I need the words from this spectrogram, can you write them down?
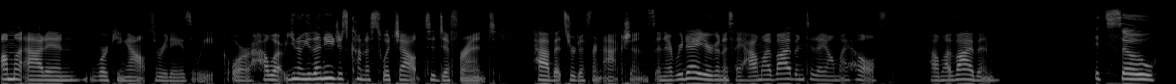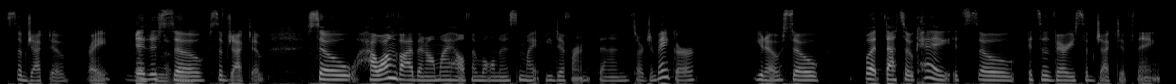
I'm going to add in working out three days a week or however, you know, then you just kind of switch out to different habits or different actions. And every day you're going to say, How am I vibing today on my health? How am I vibing? It's so subjective, right? It is so subjective. So, how I'm vibing on my health and wellness might be different than Sergeant Baker, you know, so but that's okay. It's so it's a very subjective thing.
